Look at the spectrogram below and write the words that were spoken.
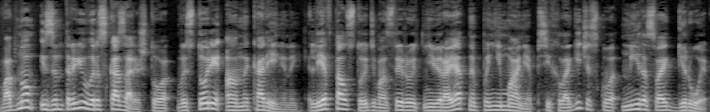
в одном из интервью вы рассказали, что в истории Анны Карениной Лев Толстой демонстрирует невероятное понимание психологического мира своих героев.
